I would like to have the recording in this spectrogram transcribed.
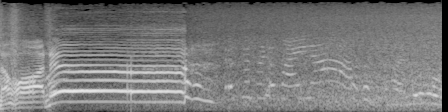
น้องอ่อนเด้อ แล้วขึ้นไปทำไมล่ะถ่ายรูป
